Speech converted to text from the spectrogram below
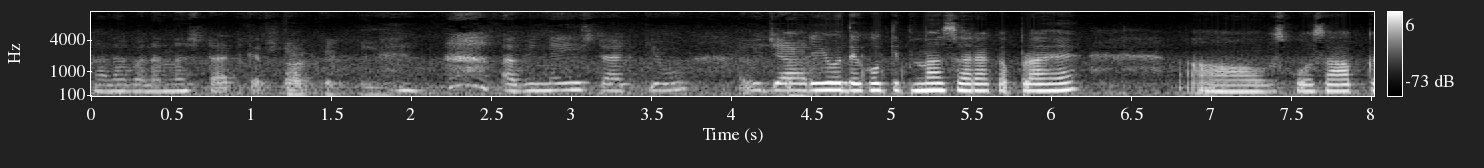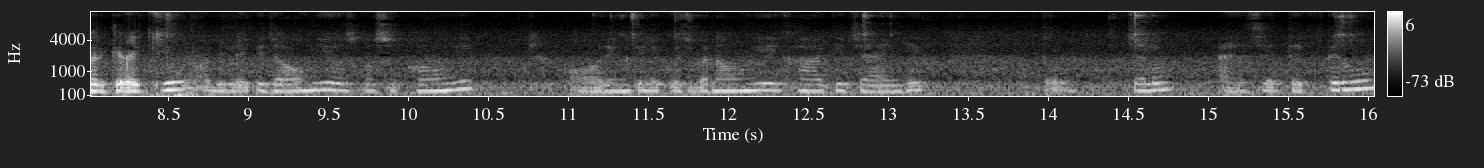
खाना बनाना स्टार्ट करती हूँ। स्टार्ट करते हैं। अभी नहीं स्टार्ट की हूँ अभी जा रही हूँ देखो कितना सारा कपड़ा है आ, उसको साफ़ करके रखी हूँ अभी लेके जाऊँगी उसको सुखाऊँगी और इनके लिए कुछ बनाऊँगी खा के जाएँगे तो चलो ऐसे देखते रहो।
